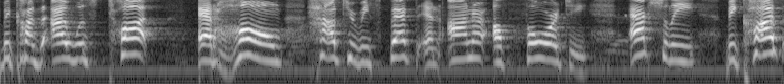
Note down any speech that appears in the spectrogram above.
Because I was taught at home how to respect and honor authority. Actually, because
